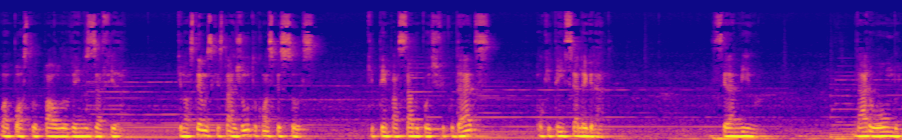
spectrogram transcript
o apóstolo Paulo vem nos desafiando que nós temos que estar junto com as pessoas que tem passado por dificuldades ou que tem se alegrado. Ser amigo, dar o ombro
